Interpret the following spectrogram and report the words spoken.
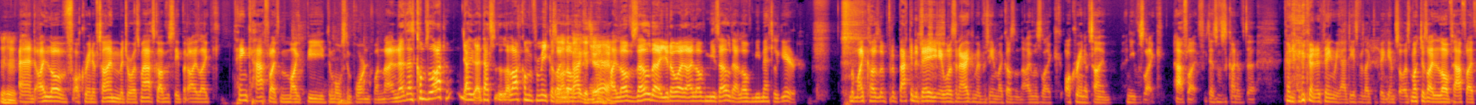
hmm And I love Ocarina of Time, Majora's Mask, obviously, but I like think Half Life might be the most important one, and that, that comes a lot. I, that's a lot coming from me because a I lot love baggage yeah, Yeah. I love Zelda. You know, I, I love me Zelda. I love me Metal Gear. But my cousin, but back in the day, it was an argument between my cousin. I was like Ocarina of Time, and he was like Half Life. This was kind of the kind of kind of thing we had. These were like the big games. So as much as I loved Half Life,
